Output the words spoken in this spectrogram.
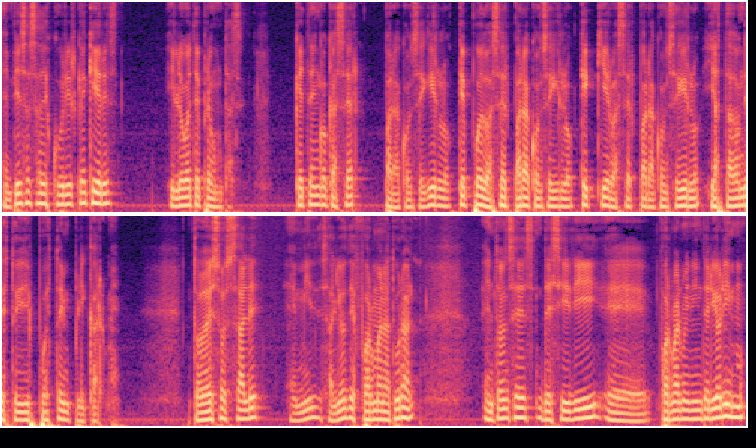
empiezas a descubrir qué quieres y luego te preguntas, ¿qué tengo que hacer para conseguirlo? ¿Qué puedo hacer para conseguirlo? ¿Qué quiero hacer para conseguirlo? Y hasta dónde estoy dispuesto a implicarme. Todo eso sale en mí salió de forma natural. Entonces decidí eh, formarme en interiorismo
